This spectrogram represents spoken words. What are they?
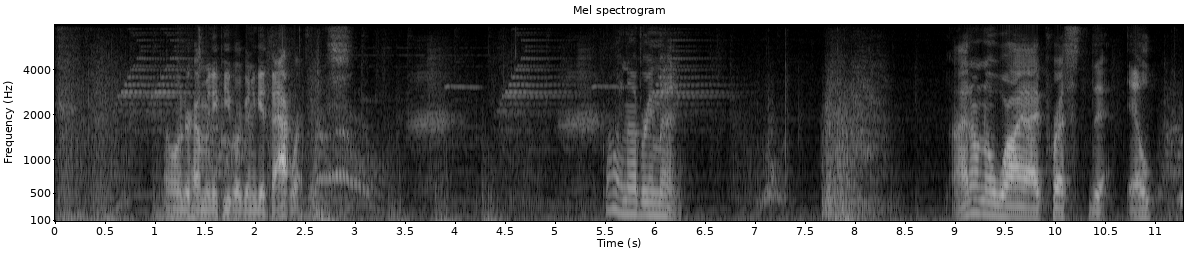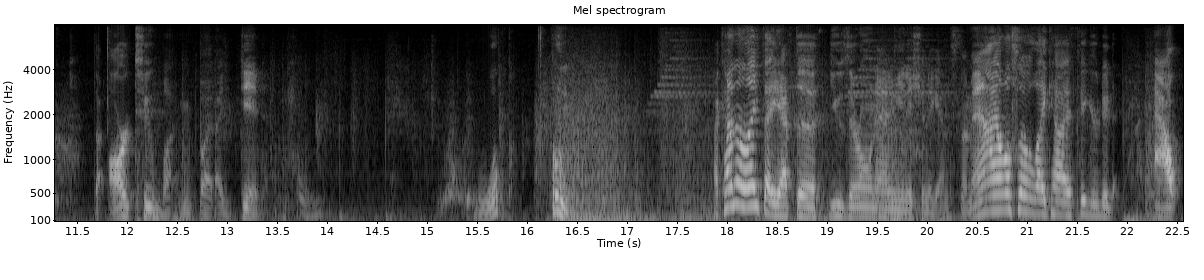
I wonder how many people are gonna get that reference. Probably not very many. I don't know why I pressed the L, the R2 button, but I did. Whoop. Boom. I kind of like that you have to use their own ammunition against them. And I also like how I figured it out.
